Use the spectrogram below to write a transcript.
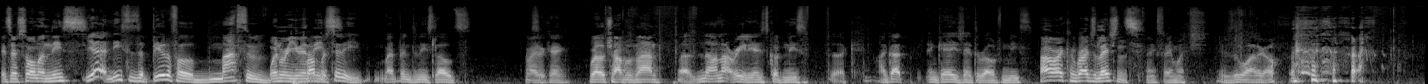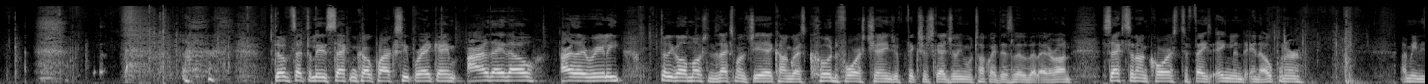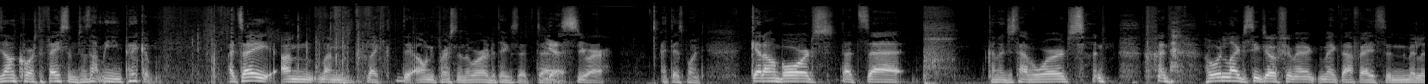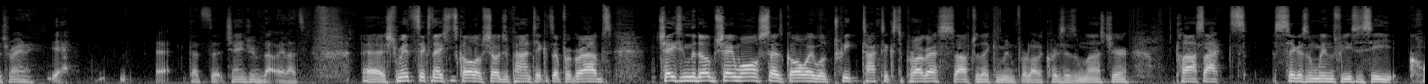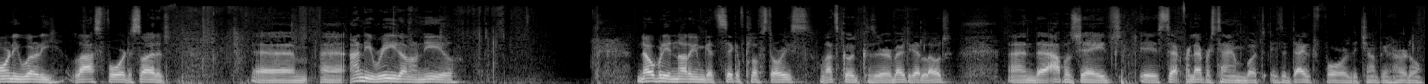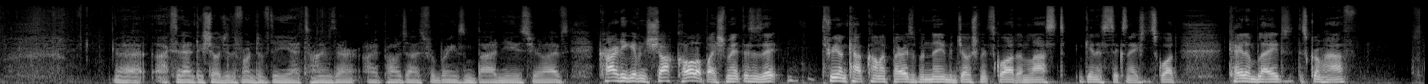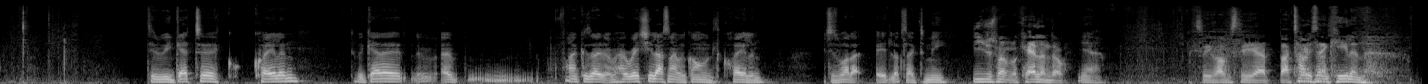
Is there soul in Nice? Yeah, Nice is a beautiful, massive, when were you in proper Nice? city. I've been to Nice loads. Right, okay. Well travelled man. Well, no, not really. He's good, and he's like I got engaged out the road from Nice. All right, congratulations. Thanks very much. It was a while ago. Dub set to lose second Croke Park Super 8 game. Are they though? Are they really? Donegal motion to next month's GAA Congress could force change of fixture scheduling. We'll talk about this a little bit later on. Sexton on course to face England in opener. I mean, he's on course to face them. Does that mean you pick him? I'd say I'm, I'm like the only person in the world who thinks that. Uh, yes, you are. At this point, get on board. That's. Uh, can I just have a word? I wouldn't like to see Joe make, make that face in the middle of training. Yeah, that's the change rooms that way, lads. Uh, Schmidt's Six Nations call up show Japan tickets up for grabs. Chasing the dub, Shane Walsh says Galway will tweak tactics to progress after they came in for a lot of criticism last year. Class acts, Sigerson wins for UCC, Corny Willerty, last four decided. Um, uh, Andy Reid on O'Neill. Nobody in Nottingham gets sick of Clough stories. Well, that's good because they're about to get a load. And uh, Apple's Jade is set for Leopardstown, but is a doubt for the champion hurdle. Uh, accidentally showed you the front of the uh, Times there. I apologise for bringing some bad news to your lives. Carty given shock call up by Schmidt. This is it. Three uncapped Connacht players have been named in Joe Schmidt's squad and last Guinness Six Nations squad. Caelan Blade, the scrum half. Did we get to Quaylen? Did we get a, a fine? Because Richie last night was going with Quaylen, which is what I, it looks like to me. You just went with Caelan, though. Yeah. So you've obviously uh, back. Tommy St. Keelan.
